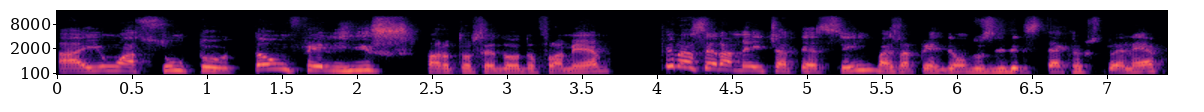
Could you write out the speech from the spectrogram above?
aí um assunto tão feliz para o torcedor do Flamengo. Financeiramente até sim, mas vai perder um dos líderes técnicos do elenco.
